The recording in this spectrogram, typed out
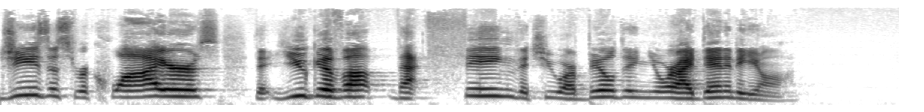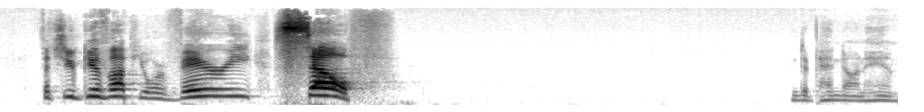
Jesus requires that you give up that thing that you are building your identity on, that you give up your very self and depend on Him.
